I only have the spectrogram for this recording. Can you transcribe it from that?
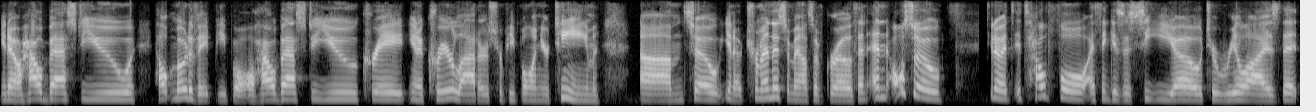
you know, how best do you help motivate people? How best do you create you know career ladders for people on your team. Um, so you know tremendous amounts of growth, and and also you know it, it's helpful I think as a CEO to realize that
